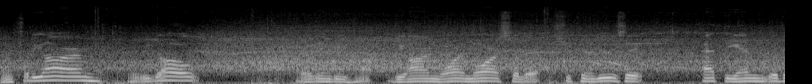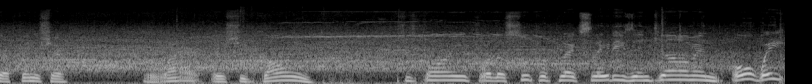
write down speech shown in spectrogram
Going for the arm. Here we go. Hurting the, the arm more and more so that she can use it at the end with her finisher. Where is she going? She's going for the superplex, ladies and gentlemen. Oh, wait.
